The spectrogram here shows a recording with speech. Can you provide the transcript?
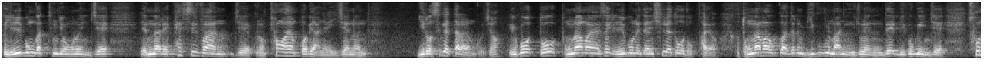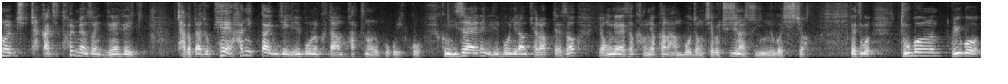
그 일본 같은 경우는 이제 옛날에 패시브한 이제 그런 평화헌법이 아니라 이제는 일어서겠다라는 거죠. 그리고 또 동남아에서 일본에 대한 신뢰도가 높아요. 그 동남아 국가들은 미국을 많이 의존했는데 미국이 이제 손을 잠깐씩 털면서 너네들이 자급자족해 하니까 이제 일본을 그 다음 파트너로 보고 있고 그럼 이스라엘은 일본이랑 결합돼서 영내에서 강력한 안보 정책을 추진할 수 있는 것이죠. 그래서 두 번 그리고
